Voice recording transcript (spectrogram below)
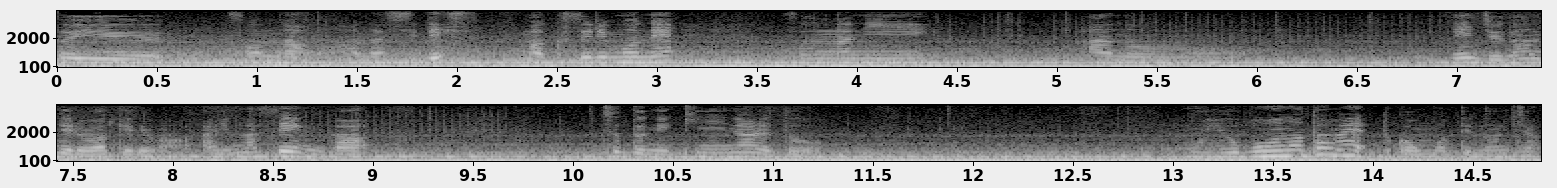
というそんです。まあ薬もねそんなにあの年中飲んでるわけではありませんがちょっとね気になるともう予防のためとか思って飲んじゃう。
